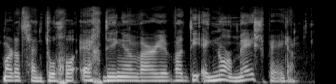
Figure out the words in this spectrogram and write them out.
Maar dat zijn toch wel echt dingen waar je, waar die enorm meespelen.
